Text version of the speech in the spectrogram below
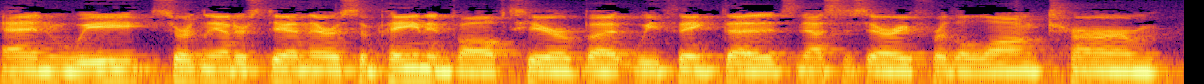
and we certainly understand there is some pain involved here, but we think that it's necessary for the long term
